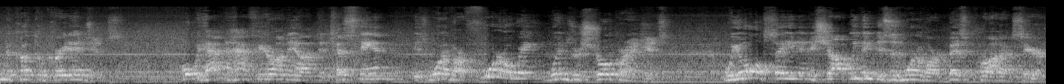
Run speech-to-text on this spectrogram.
welcome to Custom Crate Engines. What we happen to have here on the, uh, the test stand is one of our 408 Windsor stroker engines. We all say it in the shop, we think this is one of our best products here.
